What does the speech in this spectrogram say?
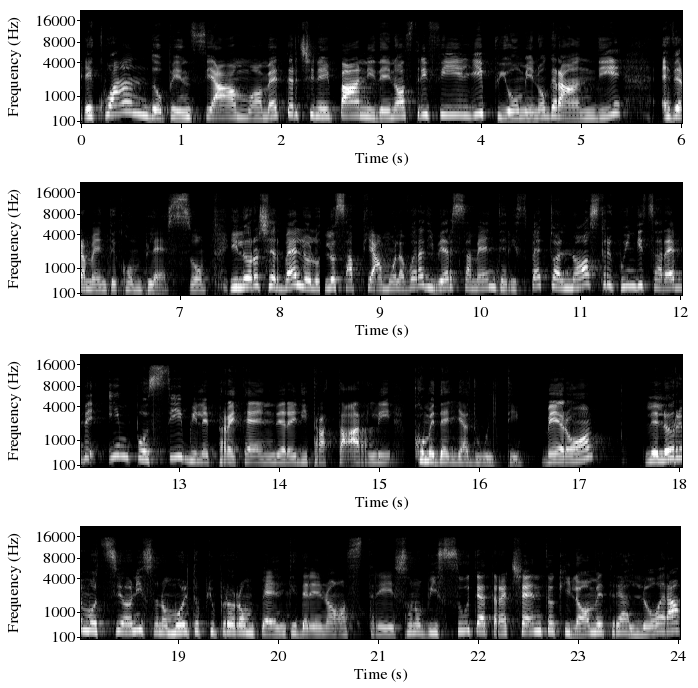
E quando pensiamo a metterci nei panni dei nostri figli più o meno grandi, è veramente complesso. Il loro cervello, lo, lo, sappiamo, lavora diversamente rispetto al nostro e quindi sarebbe impossibile pretendere di trattarli come degli adulti, vero? Le loro emozioni sono molto più prorompenti delle nostre, sono vissute a 300 km all'ora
